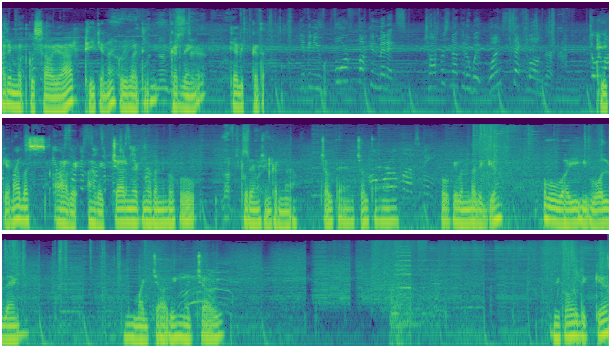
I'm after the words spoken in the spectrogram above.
अरे मत गुस्साओ यार। ठीक है ना? कोई बात नहीं। कर देंगे। क्या दिक्कत है? ठीक है ना? बस आगे आगे चार मिनट में अपन को पूरा मिशन करना है। चलते हैं चलते हैं। ओके बंदा दिख गया। ओ भाई वॉल बैंक मज़ा आ गई मज़ा गई। एक और दिख गया।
